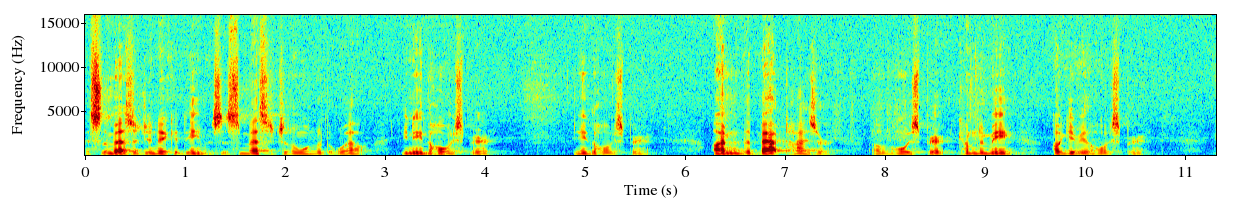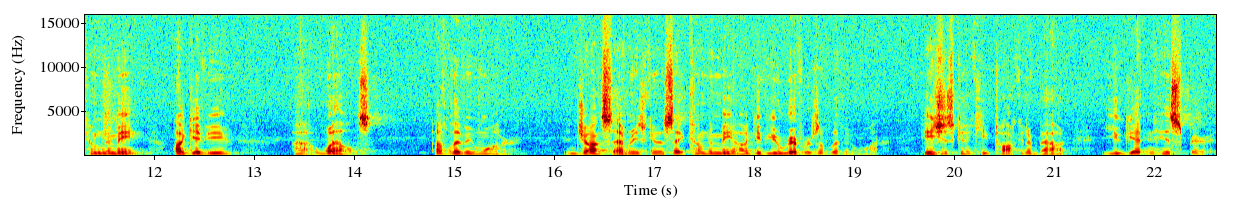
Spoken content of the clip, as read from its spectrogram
It's the message of Nicodemus. It's the message to the woman at the well. You need the Holy Spirit. You need the Holy Spirit. I'm the baptizer of the Holy Spirit. Come to me. I'll give you the Holy Spirit. Come to me. I'll give you uh, wells of living water. In John 7, he's going to say, Come to me. I'll give you rivers of living water. He's just going to keep talking about you getting his spirit.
